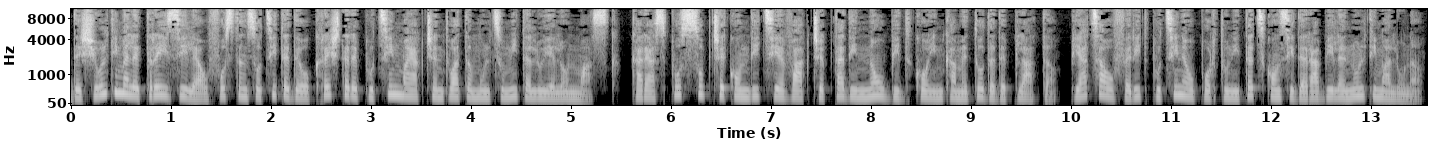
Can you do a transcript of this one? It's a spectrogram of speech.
Deși ultimele trei zile au fost însoțite de o creștere puțin mai accentuată mulțumită lui Elon Musk, care a spus sub ce condiție va accepta din nou Bitcoin ca metodă de plată, piața a oferit puține oportunități considerabile în ultima lună.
